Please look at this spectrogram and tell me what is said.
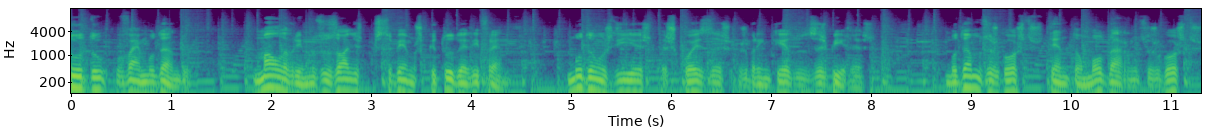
Tudo vai mudando. Mal abrimos os olhos, percebemos que tudo é diferente. Mudam os dias, as coisas, os brinquedos, as birras. Mudamos os gostos, tentam moldar-nos os gostos,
